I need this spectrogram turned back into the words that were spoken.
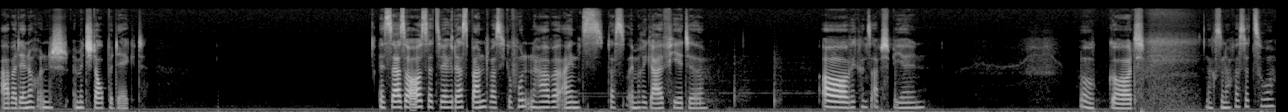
aber dennoch mit Staub bedeckt. Es sah so aus, als wäre das Band, was ich gefunden habe, eins, das im Regal fehlte. Oh, wir können es abspielen. Oh Gott. Magst du noch was dazu?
